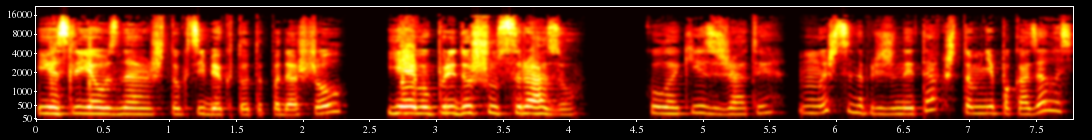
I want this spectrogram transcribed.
«Если я узнаю, что к тебе кто-то подошел, я его придушу сразу!» Кулаки сжаты, мышцы напряжены так, что мне показалось,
